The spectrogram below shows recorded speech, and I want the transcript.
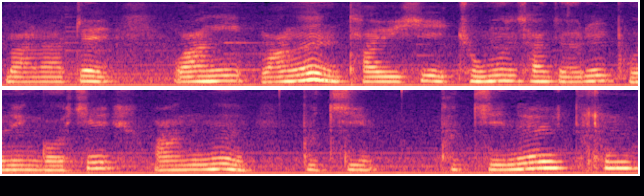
말하되 왕이, 왕은 다윗이 조문 사결을 보낸 것이 왕의 부친, 부친을 송,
